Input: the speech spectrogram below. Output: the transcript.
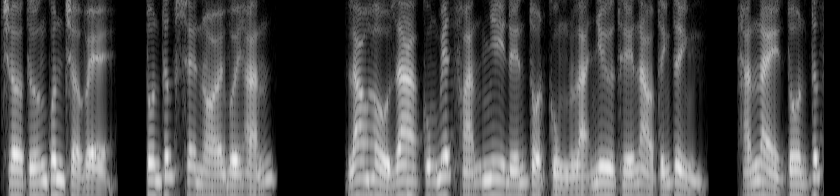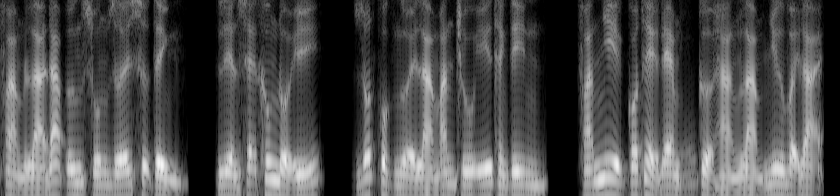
Chờ tướng quân trở về, tôn tức sẽ nói với hắn. Lao hầu ra cũng biết phán nhi đến tột cùng là như thế nào tính tình, hắn này tôn tức phàm là đáp ứng xuống dưới sự tình, liền sẽ không đổi ý, rốt cuộc người làm ăn chú ý thành tin, phán nhi có thể đem cửa hàng làm như vậy đại,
